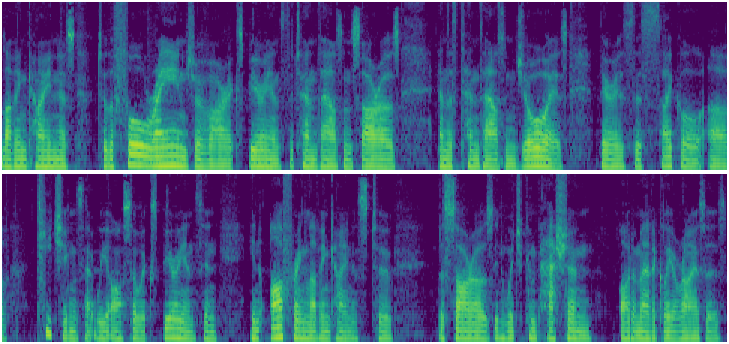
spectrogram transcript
loving kindness to the full range of our experience, the ten thousand sorrows and the 10,000 joys, there is this cycle of teachings that we also experience in, in offering loving kindness to the sorrows in which compassion automatically arises,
